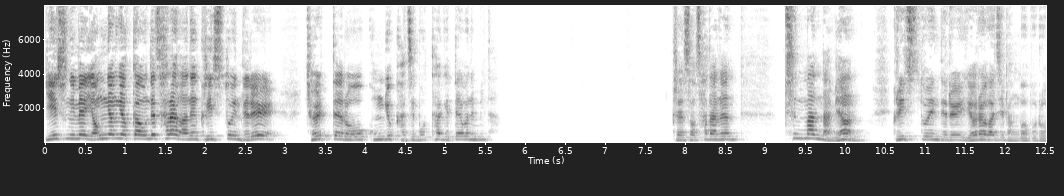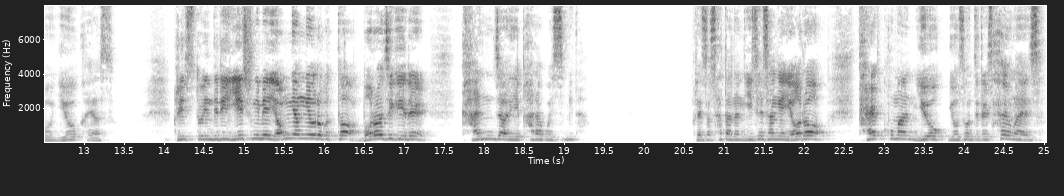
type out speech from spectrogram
예수님의 영향력 가운데 살아가는 그리스도인들을 절대로 공격하지 못하기 때문입니다. 그래서 사단은 틈만 나면 그리스도인들을 여러 가지 방법으로 유혹하였어. 그리스도인들이 예수님의 영향력으로부터 멀어지기를 간절히 바라고 있습니다. 그래서 사단은 이 세상의 여러 달콤한 유혹 요소들을 사용하여서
